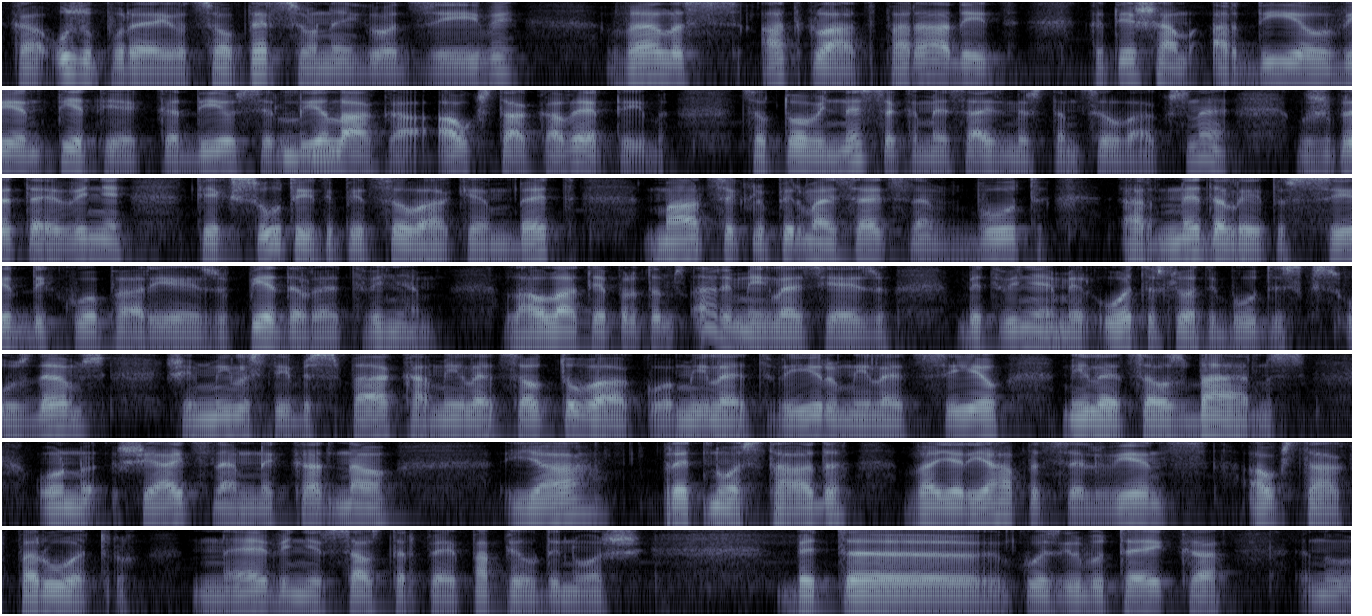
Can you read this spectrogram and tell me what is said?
kā uzupurējot savu personīgo dzīvi, vēlas atklāt, parādīt, ka tiešām ar Dievu vien pietiek, ka Dievs ir lielākā, augstākā vērtība. Caur to viņi nesaka, mēs aizmirstam cilvēkus, nē. Gluži pretēji viņi tiek sūtīti pie cilvēkiem, bet mācekļu pirmais aicinājums būt ar nedalītu sirdi kopā ar Jēzu, piedalēt viņam. Laulātie, protams, arī mīlēs Jēzu, bet viņiem ir otrs ļoti būtisks uzdevums šī mīlestības spēkā mīlēt savu tuvāko, mīlēt vīru, mīlēt sievu, mīlēt savus bērnus. Un šie aicinājumi nekad nav jā pretnostāda vai ir jāpaceļ viens augstāk par otru. Nē, viņi ir savstarpēji papildinoši. Bet, uh, ko es gribu teikt, ka nu,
